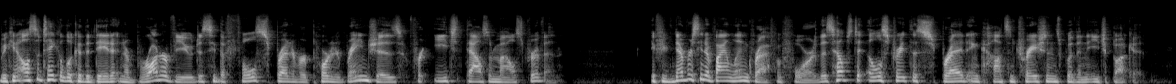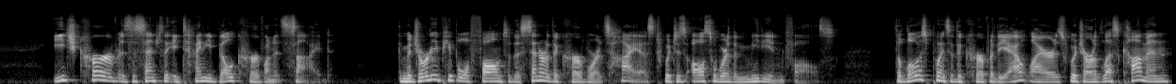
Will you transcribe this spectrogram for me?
We can also take a look at the data in a broader view to see the full spread of reported ranges for each 1,000 miles driven. If you've never seen a violin graph before, this helps to illustrate the spread and concentrations within each bucket. Each curve is essentially a tiny bell curve on its side. The majority of people will fall into the center of the curve where it's highest, which is also where the median falls. The lowest points of the curve are the outliers, which are less common,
